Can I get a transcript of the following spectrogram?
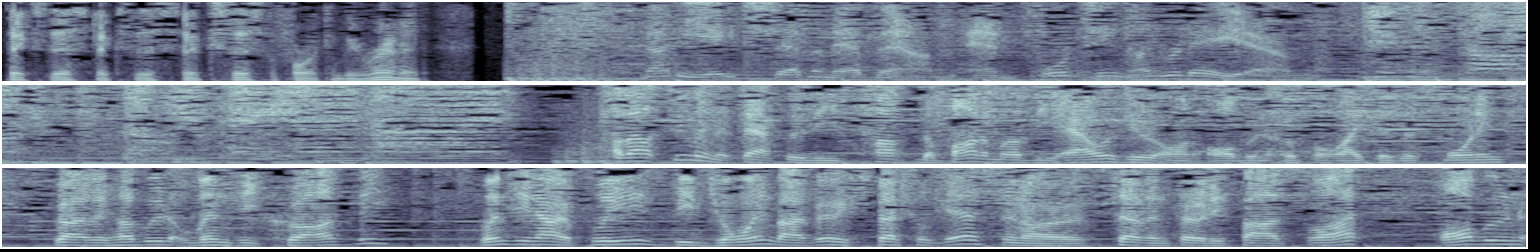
fix this, fix this, fix this before it can be rented. 98.7 FM and 1400 AM. About two minutes after the top, the bottom of the hour here on Auburn Opelika this morning, Riley Hubbard, Lindsey Crosby. Lindsey and I are pleased to be joined by a very special guest in our 735 slot. Auburn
